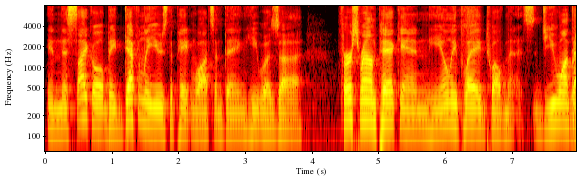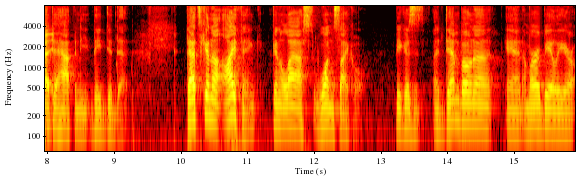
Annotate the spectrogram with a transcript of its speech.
in this cycle, they definitely use the Peyton Watson thing. He was a first round pick and he only played 12 minutes. Do you want that Right. to happen? They did that. That's gonna, I think, gonna last one cycle because Adem Bona and Amari Bailey are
